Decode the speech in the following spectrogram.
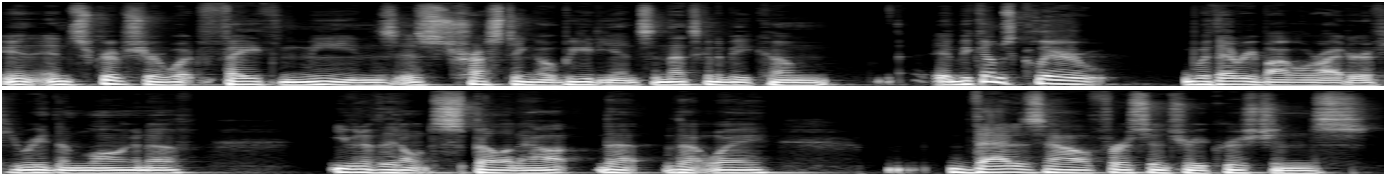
in, in Scripture, what faith means is trusting obedience, and that's going to become it becomes clear with every Bible writer if you read them long enough, even if they don't spell it out that that way. That is how first century Christians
